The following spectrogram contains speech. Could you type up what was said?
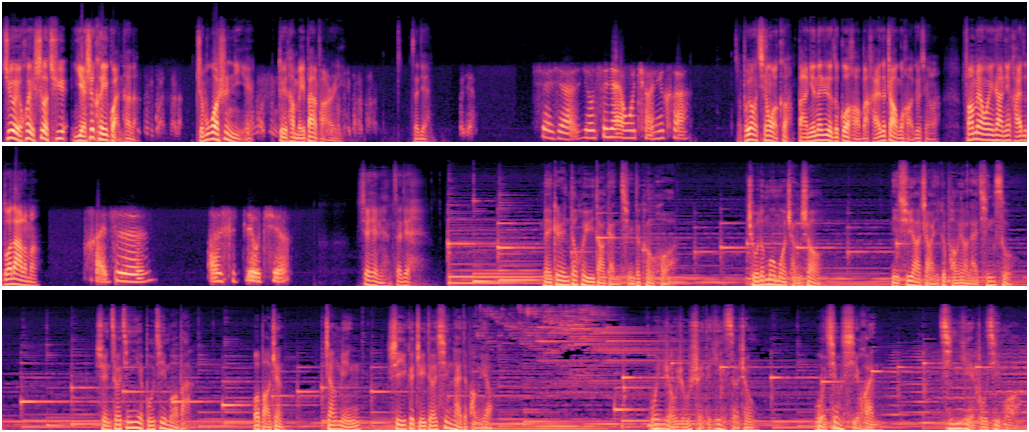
居委会、社区也是可以管他的，只不过是你对他没办法而已。再见。再见。谢谢，有时间我请你客。不用请我客，把您的日子过好，把孩子照顾好就行了。方便问一下，您孩子多大了吗？孩子二十六七。谢谢您，再见。每个人都会遇到感情的困惑，除了默默承受，你需要找一个朋友来倾诉。选择今夜不寂寞吧，我保证，张明是一个值得信赖的朋友。温柔如水的夜色中，我就喜欢。今夜不寂寞。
